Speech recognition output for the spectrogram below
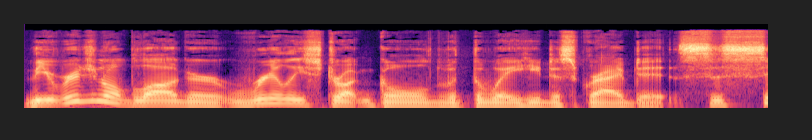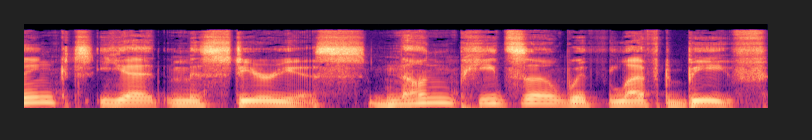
The original blogger really struck gold with the way he described it. Succinct yet mysterious. none pizza with left beef.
